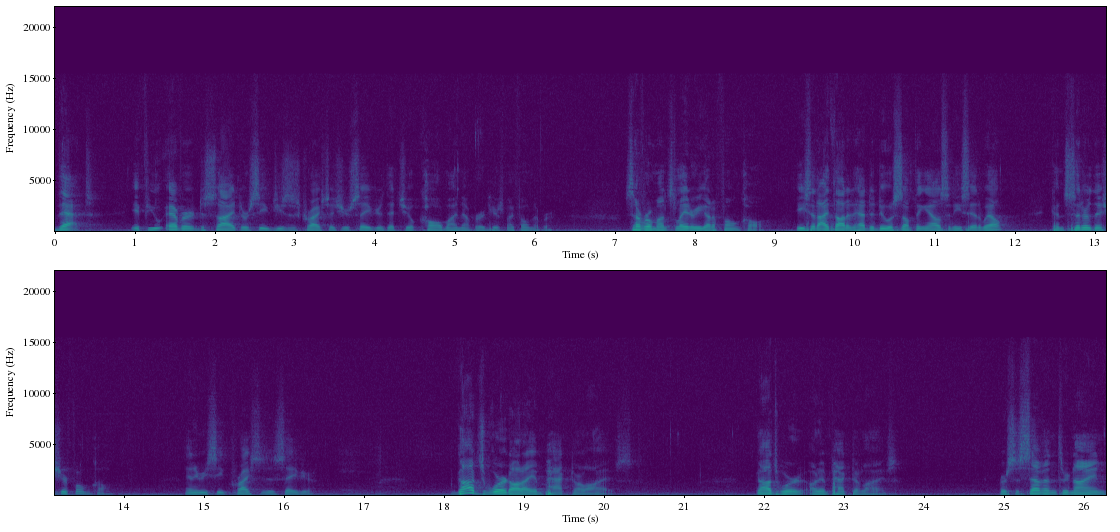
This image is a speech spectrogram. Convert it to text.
that if you ever decide to receive Jesus Christ as your Savior, that you'll call my number, and here's my phone number. Several months later, he got a phone call. He said, I thought it had to do with something else. And he said, Well, consider this your phone call. And he received Christ as his Savior. God's Word ought to impact our lives. God's Word ought to impact our lives. Verses 7 through 9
